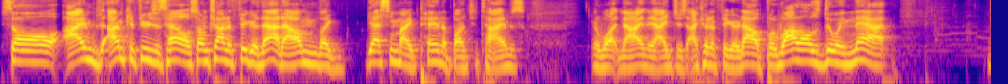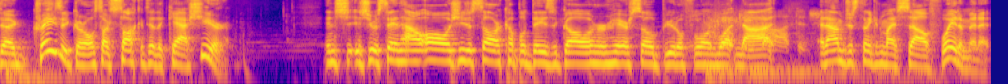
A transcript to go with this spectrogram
So I'm, I'm confused as hell. So I'm trying to figure that out. I'm like guessing my pin a bunch of times and whatnot, and I just, I couldn't figure it out. But while I was doing that, the crazy girl starts talking to the cashier. And she, she was saying how, oh, she just saw her a couple days ago, her hair so beautiful and whatnot. And I'm just thinking to myself, wait a minute.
